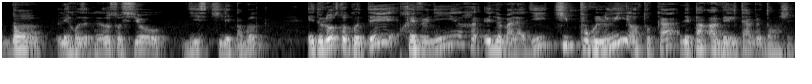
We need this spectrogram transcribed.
dont les réseaux sociaux disent qu'il est pas bon et de l'autre côté, prévenir une maladie qui, pour lui, en tout cas, n'est pas un véritable danger.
